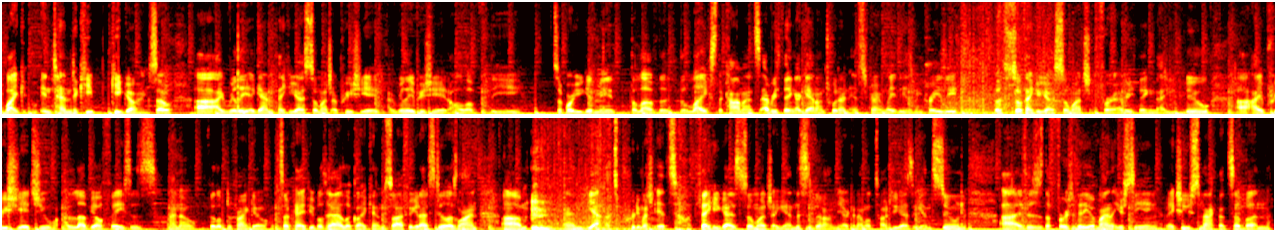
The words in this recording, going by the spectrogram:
like intend to keep keep going. So uh, I really again thank you guys so much. Appreciate I really appreciate all of the support you give me, the love, the, the likes, the comments, everything again on Twitter and Instagram lately has been crazy. But so thank you guys so much for everything that you do. Uh, I appreciate you. I love y'all faces. I know Philip DeFranco. It's okay. People say I look like him, so I figured I'd steal his line. Um, and yeah, that's pretty much it. So thank you guys so much again. This has been Omniarch, and I will talk to you guys again soon. Uh, if this is the first video of mine that you're seeing, make sure you smack that sub button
